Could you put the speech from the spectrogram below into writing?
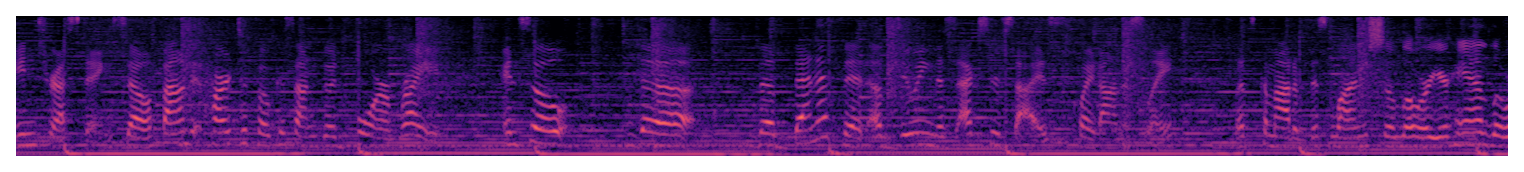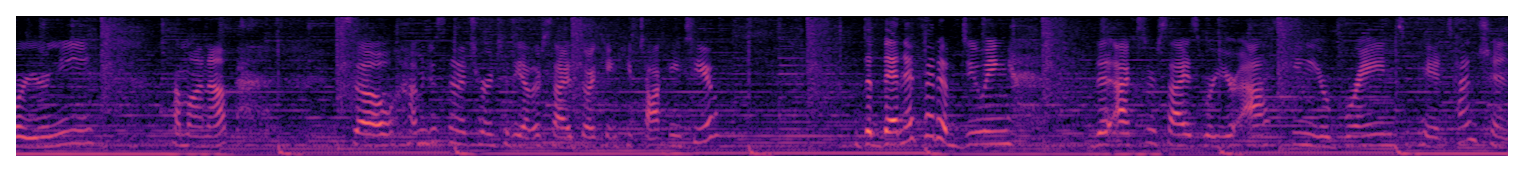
Interesting. So found it hard to focus on good form, right? And so the, the benefit of doing this exercise, quite honestly, let's come out of this lunge. So lower your hand, lower your knee, come on up. So I'm just gonna turn to the other side so I can keep talking to you. The benefit of doing the exercise where you're asking your brain to pay attention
